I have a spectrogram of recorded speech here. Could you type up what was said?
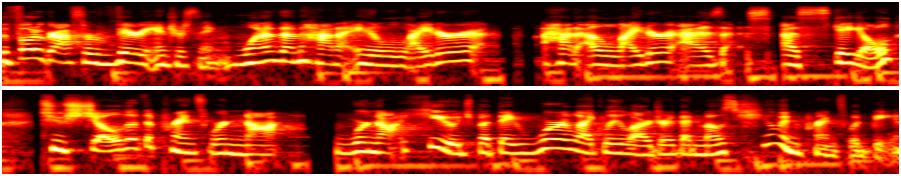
The photographs were very interesting. One of them had a lighter had a lighter as a scale to show that the prints were not were not huge, but they were likely larger than most human prints would be.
